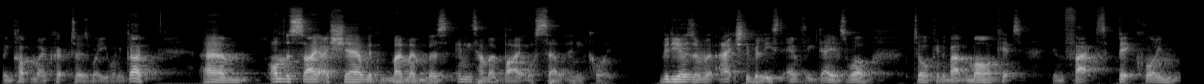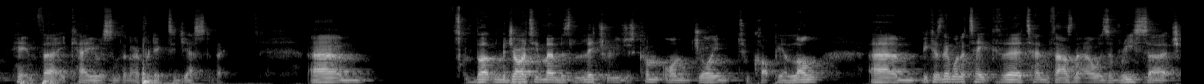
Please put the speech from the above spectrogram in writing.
then Copy My Crypto is where you want to go. Um, on the site, I share with my members anytime I buy or sell any coin. Videos are actually released every day as well, talking about the markets. In fact, Bitcoin hitting 30k was something I predicted yesterday. Um, but the majority of members literally just come on, join to copy along um, because they want to take the 10,000 hours of research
